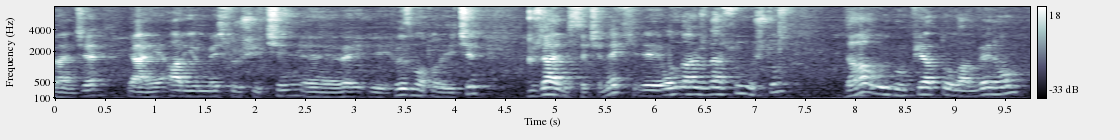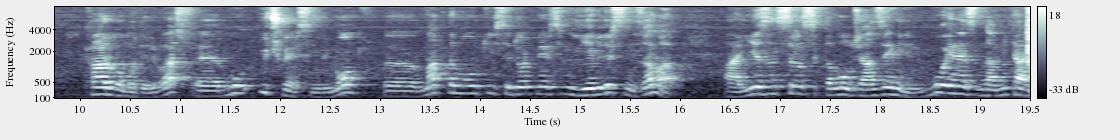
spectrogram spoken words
bence. Yani R25 sürüşü için eee, ve hız motoru için güzel bir seçenek. Eee, onu daha önceden sunmuştum. Daha uygun fiyatlı olan Venom kargo modeli var. E, bu 3 mevsim bir mont. E, Magna montu ise 4 mevsim yiyebilirsiniz ama yazın sırılsıklam olacağınıza eminim. Bu en azından bir tane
